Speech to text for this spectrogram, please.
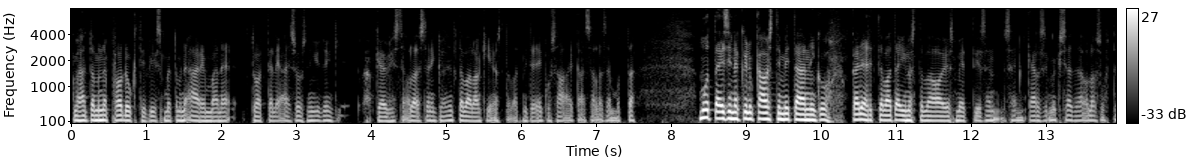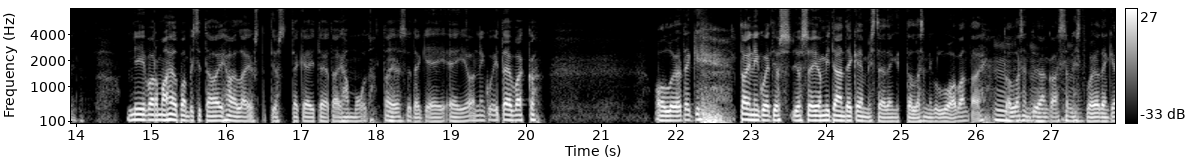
kyllähän tämmöinen produktivismi ja tämmöinen äärimmäinen tuotteliaisuus niin jotenkin köyhissä oloissa, niin kyllä se tavallaan kiinnostavaa, että miten joku saa aikaan sellaisen, mutta, mutta ei siinä kyllä kauheasti mitään niin kuin kadehdittavaa tai innostavaa ole, jos miettii sen, sen kärsimyksiä tai olosuhteita. Niin, varmaan helpompi sitä on ihailla just, että jos tekee itse jotain ihan muuta. Tai mm. jos jotenkin ei, ei ole niin kuin itse vaikka ollut jotenkin, tai niin kuin, että jos, jos ei ole mitään tekemistä jotenkin tällaisen niin kuin luovan tai mm, tällaisen mm, työn kanssa, mm. niin sitten voi jotenkin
